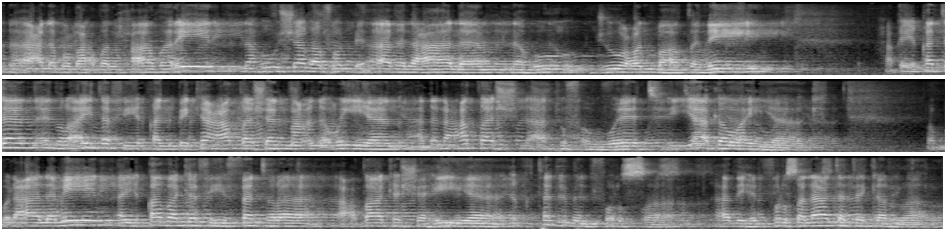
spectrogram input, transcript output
أنا أعلم بعض الحاضرين له شغف بهذا العالم له جوع باطني. حقيقة إن رأيت في قلبك عطشا معنويا هذا العطش لا تفوت إياك وإياك. رب العالمين أيقظك في فترة أعطاك الشهية اغتنم الفرصة. هذه الفرصة لا تتكرر.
